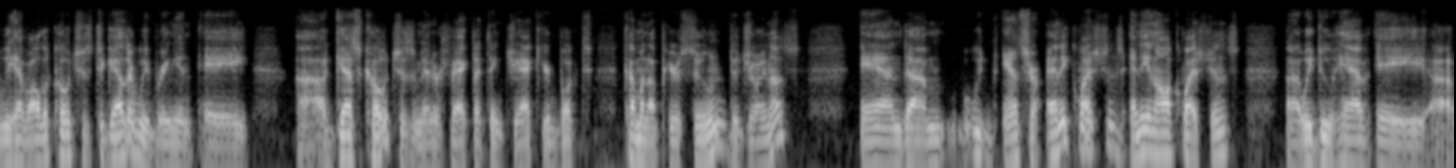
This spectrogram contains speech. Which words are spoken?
we have all the coaches together. We bring in a uh, a guest coach. As a matter of fact, I think Jack, you're booked coming up here soon to join us, and um, we answer any questions, any and all questions. Uh, we do have a uh,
